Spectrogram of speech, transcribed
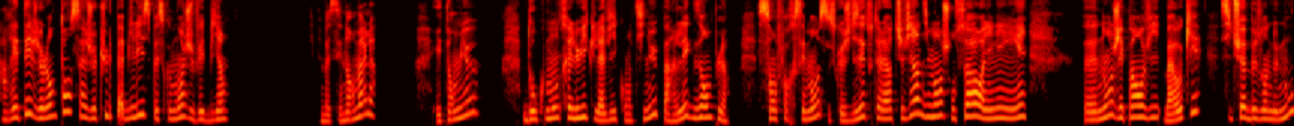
Arrêtez, je l'entends ça, je culpabilise parce que moi je vais bien. Eh ben, c'est normal. Et tant mieux. Donc montrez-lui que la vie continue par l'exemple, sans forcément, c'est ce que je disais tout à l'heure, tu viens dimanche, on sort, euh, non, j'ai pas envie. Bah ok, si tu as besoin de nous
